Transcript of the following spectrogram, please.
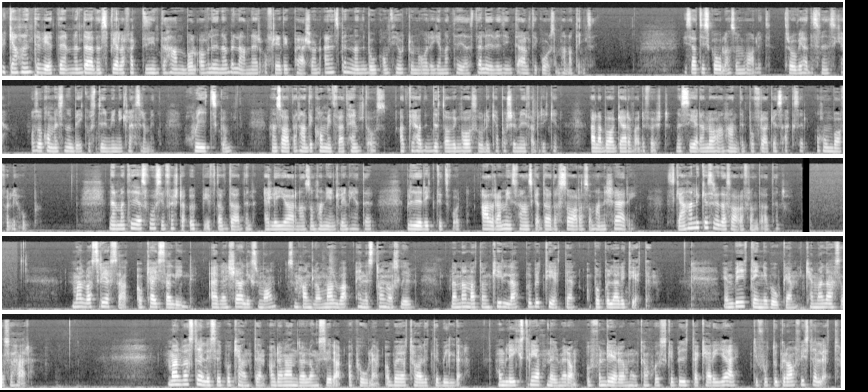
Du kanske inte vet det, men Döden spelar faktiskt inte handboll av Lina Belanner och Fredrik Persson är en spännande bok om 14-åriga Mattias där livet inte alltid går som han har tänkt sig. Vi satt i skolan som vanligt, tror vi hade svenska. Och så kom en snubbe i kostym in i klassrummet. Skitskumt. Han sa att han hade kommit för att hämta oss. Att vi hade dött av en gasolycka på kemifabriken. Alla bara garvade först, men sedan la han handen på frökens axel och hon bara föll ihop. När Mattias får sin första uppgift av döden, eller Göran som han egentligen heter, blir det riktigt svårt. Allra minst för han ska döda Sara som han är kär i. Ska han lyckas rädda Sara från döden? Malvas resa av Kajsa Lind är en kärleksroman som handlar om Malva, hennes tonårsliv, bland annat om killar, puberteten och populariteten. En bit in i boken kan man läsa så här. Malva ställer sig på kanten av den andra långsidan av poolen och börjar ta lite bilder. Hon blir extremt nöjd med dem och funderar om hon kanske ska byta karriär till fotograf istället.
